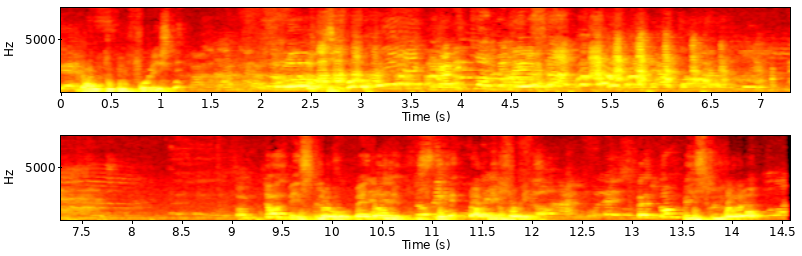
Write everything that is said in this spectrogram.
than to be foolish. So just be slow, but don't be don't be foolish. But don't be slow.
